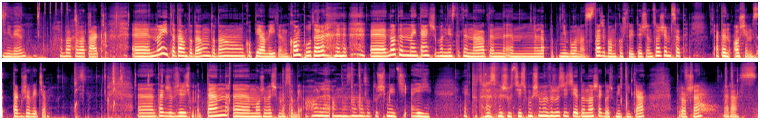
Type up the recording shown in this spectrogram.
Nie wiem, chyba, chyba tak. E, no i tadam, tadam, tadam, kupiłam jej ten komputer. e, no ten najtańszy, bo niestety na ten em, laptop nie było nas stać, bo on kosztuje 1800, a ten 800, także wiecie. E, także wzięliśmy ten, e, może weźmy sobie, ale ona znalazła tu śmieci, ej, jak to teraz wyrzucić? Musimy wyrzucić je do naszego śmietnika. Proszę, raz,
